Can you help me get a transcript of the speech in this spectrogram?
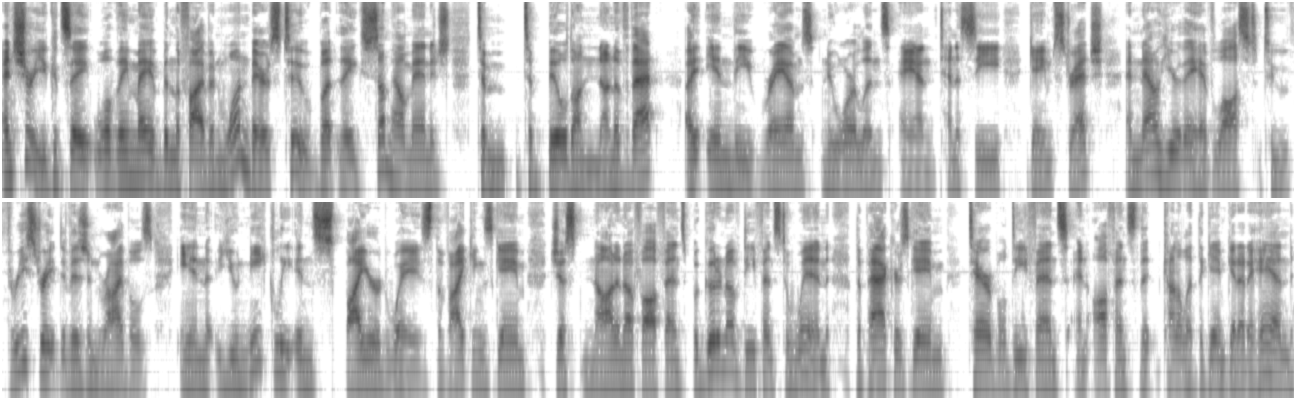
And sure, you could say, well, they may have been the 5 and 1 Bears too, but they somehow managed to to build on none of that Uh, in the Rams, New Orleans, and Tennessee game stretch. And now here they have lost to three straight division rivals in uniquely inspired ways. The Vikings game, just not enough offense, but good enough defense to win. The Packers game, terrible defense and offense that kind of let the game get out of hand.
